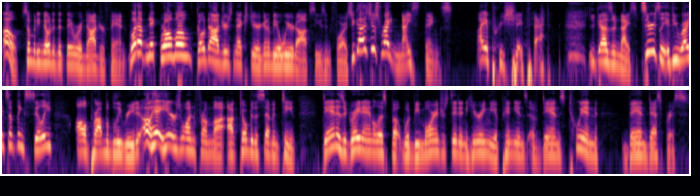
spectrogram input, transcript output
Oh, somebody noted that they were a Dodger fan. What up, Nick Romo? Go Dodgers next year. Going to be a weird offseason for us. You guys just write nice things. I appreciate that. You guys are nice. Seriously, if you write something silly, I'll probably read it. Oh, hey, here's one from uh, October the 17th. Dan is a great analyst, but would be more interested in hearing the opinions of Dan's twin, Ban Despris.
